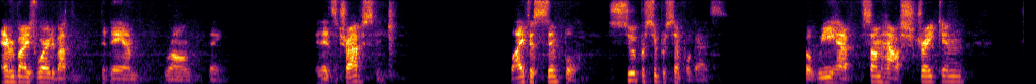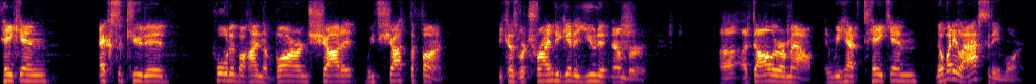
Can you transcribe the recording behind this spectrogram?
Everybody's worried about the, the damn wrong thing and it's a travesty. Life is simple, super, super simple, guys. But we have somehow stricken, taken, executed, pulled it behind the barn, shot it. We've shot the fun because we're trying to get a unit number, uh, a dollar amount, and we have taken, nobody laughs anymore.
